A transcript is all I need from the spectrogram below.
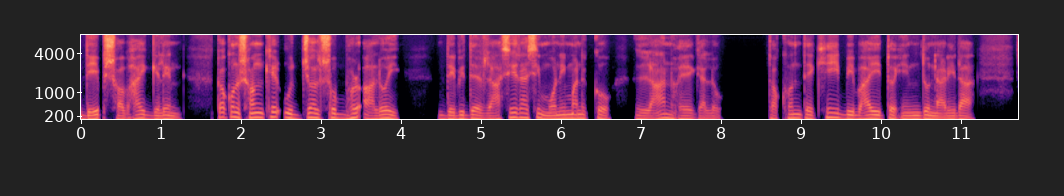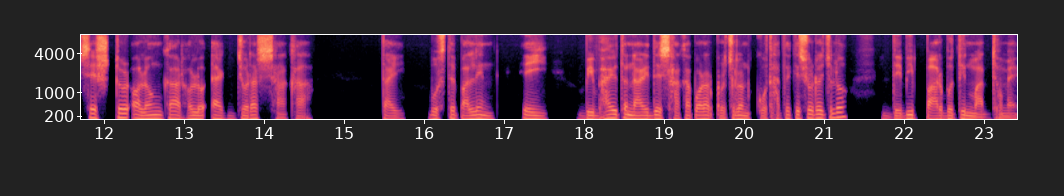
দেব সভায় গেলেন, তখন শঙ্খের উজ্জ্বল সভ্যর আলোয় দেবীদের রাশি রাশি মণিমাণিক্য লান হয়ে গেল। তখন থেকেই বিবাহিত হিন্দু নারীরা শ্রেষ্ঠ অলংকার হলো এক জোড়া শাখা। তাই বুঝতে পারলেন, এই বিবাহিত নারীদের শাখা পড়ার প্রচলন কোথা থেকে শুরু হয়েছিল? দেবী পার্বতীর মাধ্যমে।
